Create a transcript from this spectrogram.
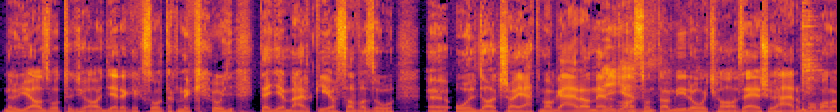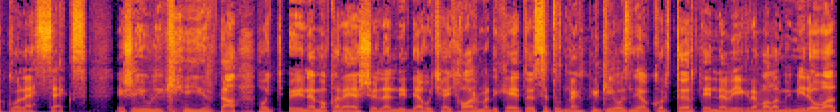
mert ugye az volt, hogy a gyerekek szóltak neki, hogy tegye már ki a szavazó oldalt saját magára, mert. Igen. azt mondta a Miro, hogy ha az első háromban van, akkor lesz szex. És a Juli kiírta, hogy ő nem akar első lenni, de hogyha egy harmadik helyet össze tudnánk neki hozni, akkor történne végre valami Miroval.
